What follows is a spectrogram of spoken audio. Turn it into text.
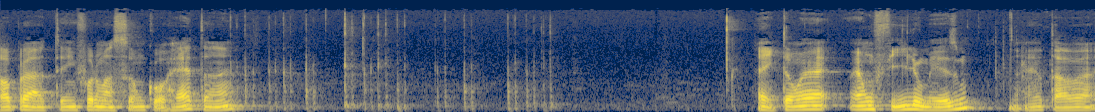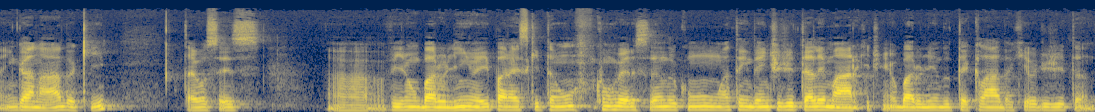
Só para ter informação correta, né? É, então é, é um filho mesmo, né? eu estava enganado aqui, até vocês uh, viram um barulhinho aí, parece que estão conversando com um atendente de telemarketing, o barulhinho do teclado aqui eu digitando.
